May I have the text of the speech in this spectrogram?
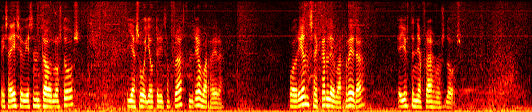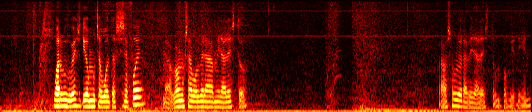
¿Veis ahí? Si hubiesen entrado los dos ya, ya utilizó flash, tendría barrera. Podrían sacarle barrera. Ellos tenían flash los dos. Warwick ves dio muchas vueltas y se fue. vamos a volver a mirar esto. Vamos a volver a mirar esto un poquitín.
